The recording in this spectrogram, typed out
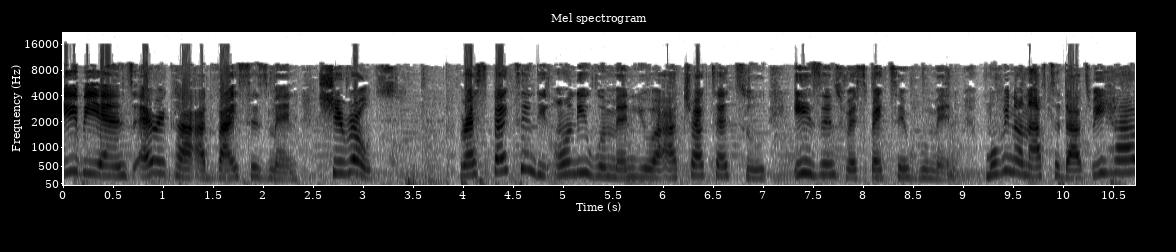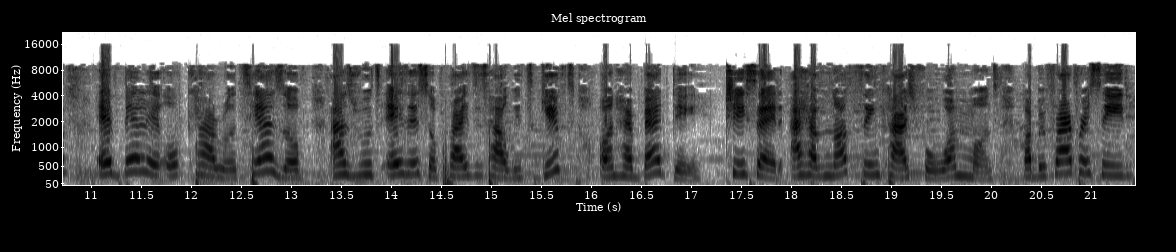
BBN's Erica advises men. She wrote, Respecting the only women you are attracted to isn't respecting women. Moving on after that, we have Ebele Okaro tears up as Ruth Eze surprises her with gifts on her birthday. She said, I have not seen cash for one month. But before I proceed,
